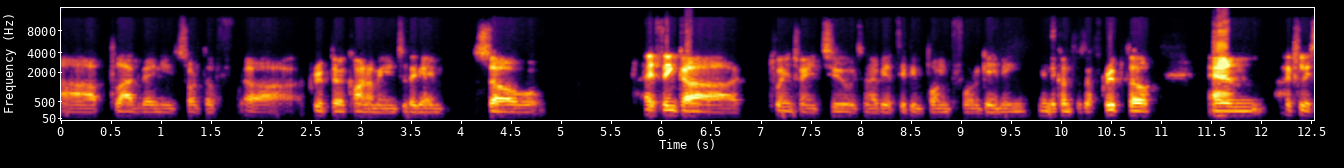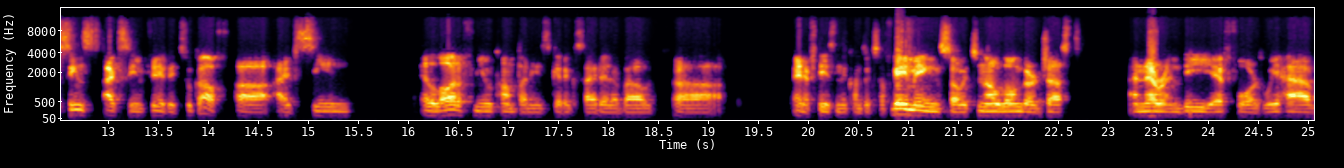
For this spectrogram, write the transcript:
uh, plugged any sort of uh, crypto economy into the game. So, I think uh, 2022 is going to be a tipping point for gaming in the context of crypto. And actually, since Axie Infinity took off, uh, I've seen a lot of new companies get excited about uh, NFTs in the context of gaming. So it's no longer just an R&D effort. We have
